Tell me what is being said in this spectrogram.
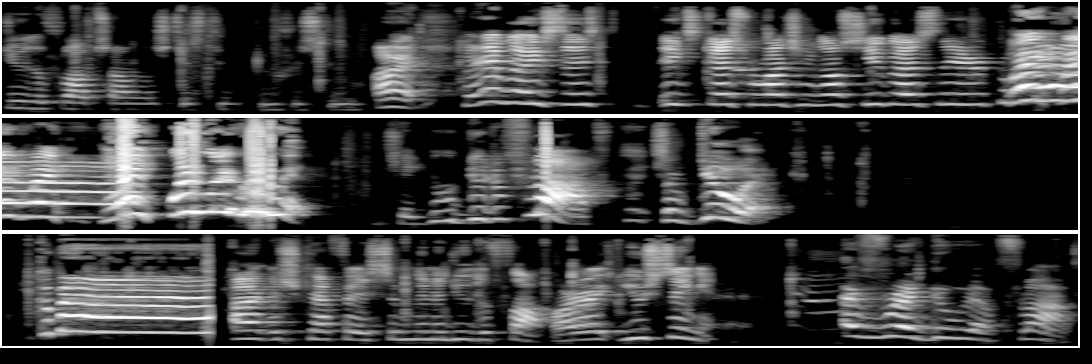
Do the flop song. It's just too goofy school. All right, but anyways, thanks, thanks guys for watching. I'll see you guys later. Wait, wait, wait. Hey, wait, wait, wait, wait. So you do the flop. So do it. Goodbye. All right, Mr. Cafe. So I'm gonna do the flop. All right, you sing it. Everybody do the flop.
